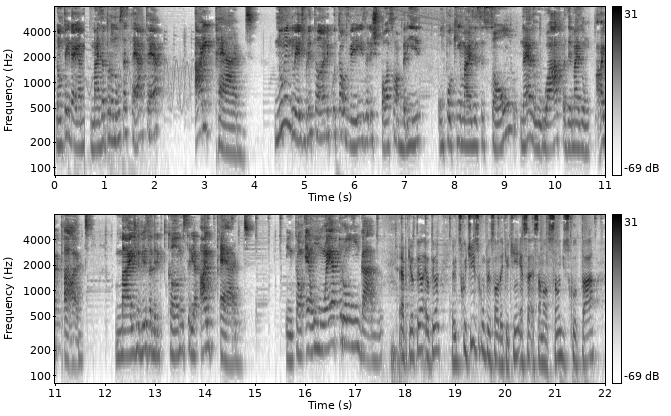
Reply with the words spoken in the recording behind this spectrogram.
não têm ideia. Mas a pronúncia certa é iPad. No inglês britânico, talvez eles possam abrir um pouquinho mais esse som, né? O A fazer mais um iPad. Mas no inglês americano seria iPad. Então é um é prolongado. É, porque eu tenho, eu tenho. Eu discuti isso com o pessoal daqui, eu tinha essa, essa noção de escutar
